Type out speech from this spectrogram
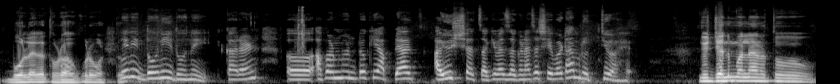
बोलायला थोडं अवघड वाटतं. नाही नाही दोन्ही दोन्ही. कारण अ, आपण म्हणतो की आपल्या आयुष्याचा किंवा जगण्याचा शेवट हा मृत्यू आहे. जो जन्मला ना तो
